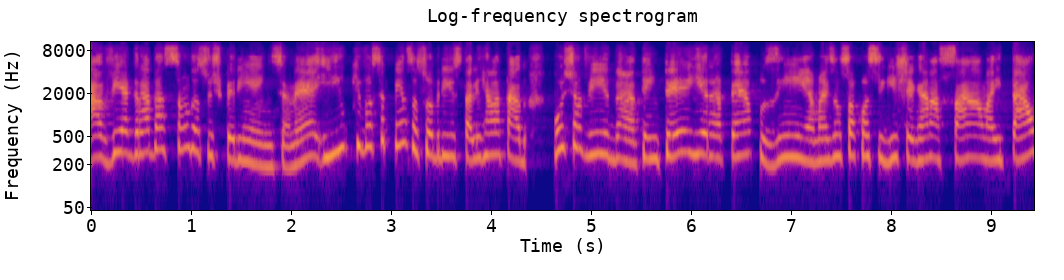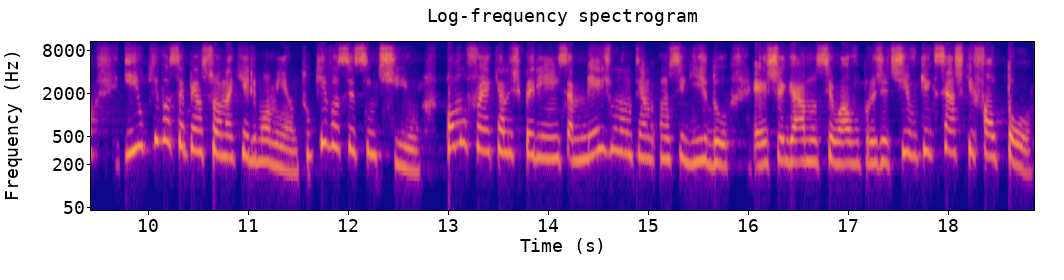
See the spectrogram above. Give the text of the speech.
haver a gradação da sua experiência, né? E o que você pensa sobre isso, está ali relatado. Poxa vida, tentei ir até a cozinha, mas eu só consegui chegar na sala e tal. E o que você pensou naquele momento? O que você sentiu? Como foi aquela experiência, mesmo não tendo conseguido é, chegar no seu alvo projetivo? O que, que você acha que faltou,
